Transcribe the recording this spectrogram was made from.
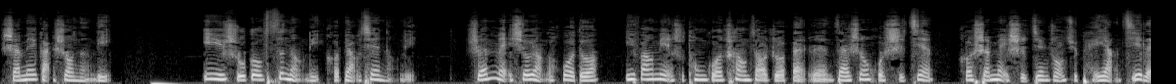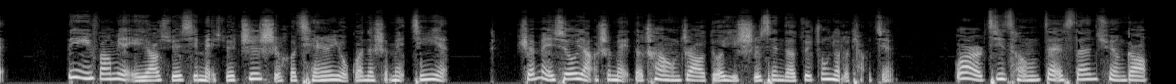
审美感受能力、艺术构思能力和表现能力。审美修养的获得，一方面是通过创造者本人在生活实践和审美实践中去培养积累；另一方面，也要学习美学知识和前人有关的审美经验。审美修养是美的创造得以实现的最重要的条件。瓜尔基曾再三劝告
